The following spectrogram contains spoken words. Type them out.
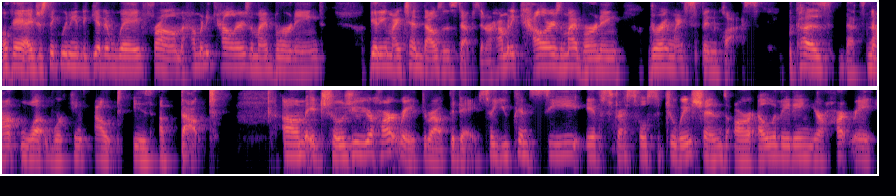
Okay, I just think we need to get away from how many calories am I burning getting my 10,000 steps in, or how many calories am I burning during my spin class because that's not what working out is about. Um, it shows you your heart rate throughout the day. So you can see if stressful situations are elevating your heart rate.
